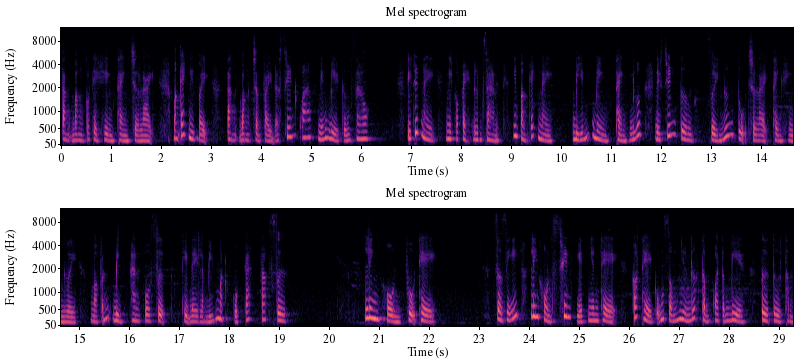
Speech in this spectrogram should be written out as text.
tảng băng có thể hình thành trở lại. Bằng cách như vậy, tảng băng chẳng phải đã xuyên qua miếng bìa cứng sao? Lý thuyết này nghe có vẻ đơn giản, nhưng bằng cách này biến mình thành nước để xuyên tường rồi ngưng tụ trở lại thành hình người mà vẫn bình an vô sự thì đây là bí mật của các pháp sư. Linh hồn phụ thể Sở dĩ linh hồn xuyên việt nhân thể có thể cũng giống như nước thấm qua tấm bìa, từ từ thẩm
